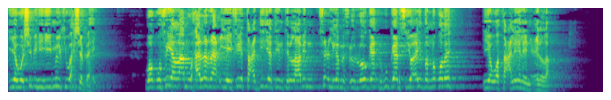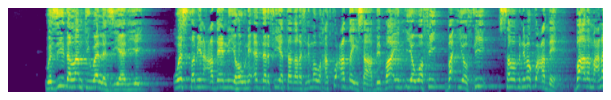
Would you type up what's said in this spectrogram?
iyo wa shibhihi mulki wax shabbahay. Wa qufiya laam waxaa la raaciyey fii tacdiyatin tillaabin ficliga mafcuul lagu gaarsiiyo aydan noqode iyo wa tacliilin cilla. Wasiida laamtii waa la siyaadiyey wastabin caddeenni yahowni addarfiyata darafnimo waxaad ku caddaysaa bibaa'in iyo wa ba iyo fi sababnimo ku caddee ba'da macno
